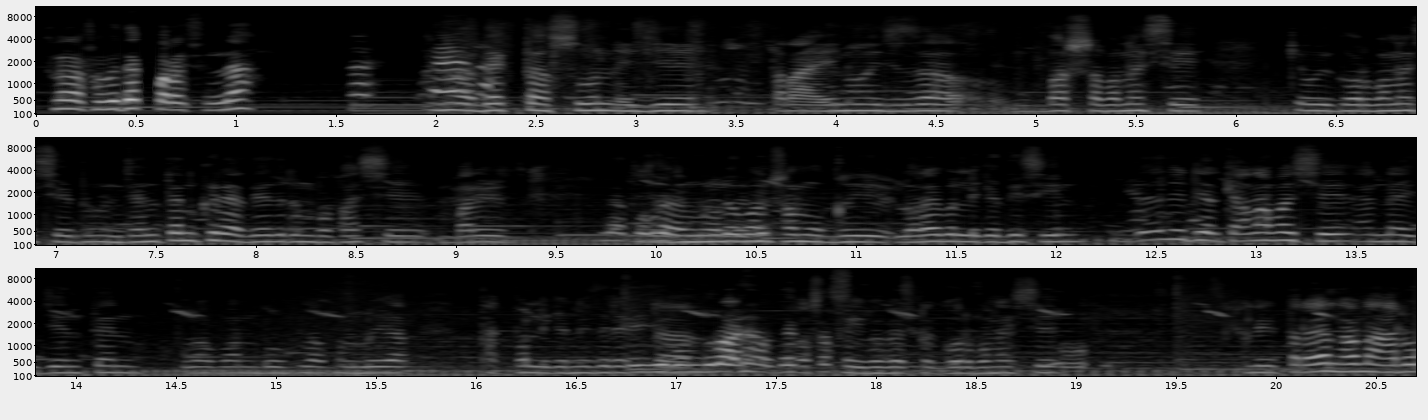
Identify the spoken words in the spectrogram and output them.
আপনারা সবাই দেখ পারাইছেন না? আমরা দেখতা শুন এই যে তারা এই যে যা বাসা বানাইছে কেউ ঘর বানাইছে দেখুন জেনতেন করে দিয়ে দিলাম পাইছে বাড়ির মূল্যবান সামগ্রী লড়াইবার লিগে দিছিন। যেটি আর কি আনা পাইছে আর নাই জেনতেন পোলাপান বউ পোলাপান লইয়া থাকবার লিগে নিজের একটা বন্ধুরা একটা ঘর বানাইছে। খালি তারা এলাম না আরও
